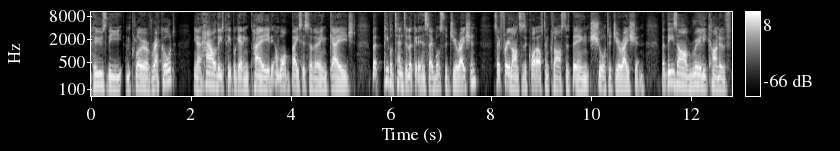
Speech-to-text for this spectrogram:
who's the employer of record, you know, how are these people getting paid and what basis are they engaged? But people tend to look at it and say, what's the duration? So freelancers are quite often classed as being shorter duration, but these are really kind of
